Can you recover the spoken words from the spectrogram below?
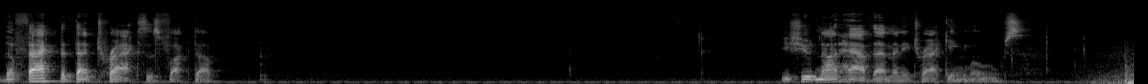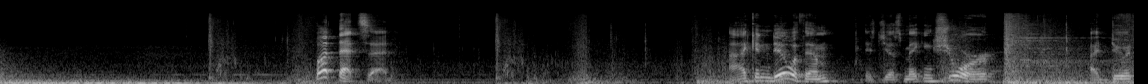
The fact that that tracks is fucked up. You should not have that many tracking moves. But that said, I can deal with him. It's just making sure I do it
